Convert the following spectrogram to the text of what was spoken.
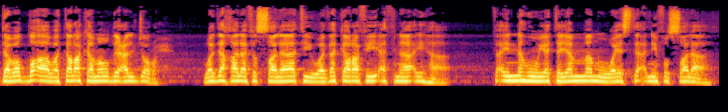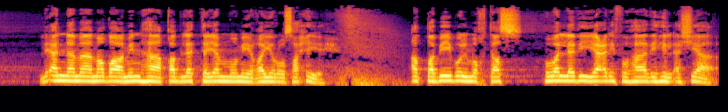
توضأ وترك موضع الجرح ودخل في الصلاة وذكر في أثنائها فإنه يتيمم ويستأنف الصلاة لأن ما مضى منها قبل التيمم غير صحيح. الطبيب المختص هو الذي يعرف هذه الأشياء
